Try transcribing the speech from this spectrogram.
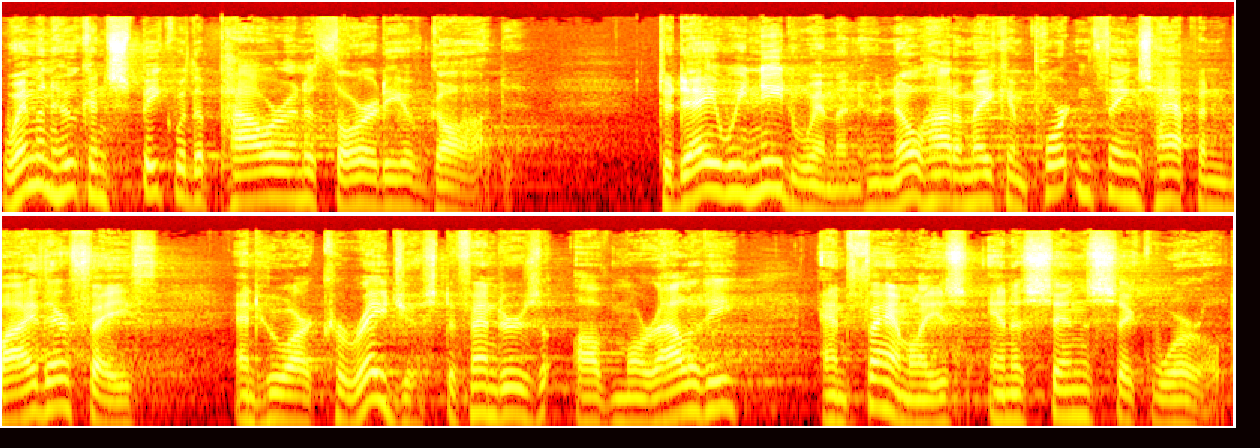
women who can speak with the power and authority of God. Today, we need women who know how to make important things happen by their faith and who are courageous defenders of morality and families in a sin sick world.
